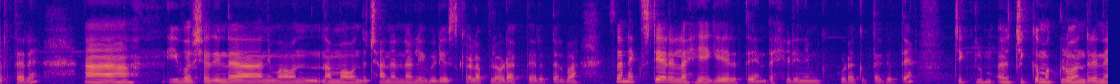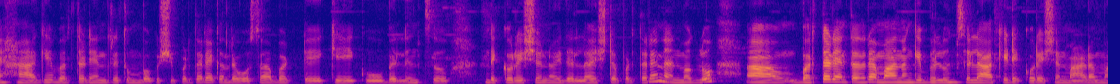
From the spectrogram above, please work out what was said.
ಬರ್ತಾರೆ. ಈ ವರ್ಷದಿಂದ ನಿಮ್ಮ ಒಂದು, ನಮ್ಮ ಒಂದು ಚಾನಲ್ನಲ್ಲಿ ವೀಡಿಯೋಸ್ಗಳು ಅಪ್ಲೋಡ್ ಆಗ್ತಾ ಇರುತ್ತಲ್ವ? ಸೊ ನೆಕ್ಸ್ಟ್ ಇಯರ್ ಎಲ್ಲ ಹೇಗೆ ಇರುತ್ತೆ ಅಂತ ಹೇಳಿ ನಿಮಗೂ ಕೂಡ ಗೊತ್ತಾಗುತ್ತೆ. ಚಿಕ್ಕ ಚಿಕ್ಕ ಮಕ್ಕಳು ಅಂದ್ರೇ ಹಾಗೆ ಬರ್ತಡೇ ಅಂದರೆ ತುಂಬ ಖುಷಿ ಪಡ್ತಾರೆ. ಯಾಕಂದರೆ ಹೊಸ ಬಟ್ಟೆ ಕೇಕು ಬೆಲೂನ್ಸು ಡೆಕೋರೇಷನ್ನು ಇದೆಲ್ಲ ಇಷ್ಟಪಡ್ತಾರೆ. ನನ್ನ ಮಗಳು ಬರ್ತಡೇ ಅಂತಂದರೆ ಅಮ್ಮ ನನಗೆ ಬೆಲೂನ್ಸ್ ಎಲ್ಲ ಹಾಕಿ ಡೆಕೋರೇಷನ್ ಮಾಡಮ್ಮ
